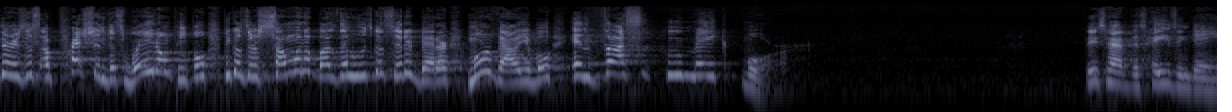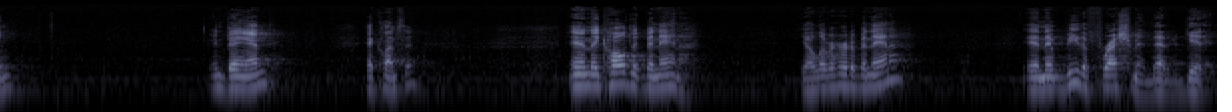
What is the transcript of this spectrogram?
There is this oppression, this weight on people because there's someone above them who's considered better, more valuable, and thus who make more. These have this hazing game in band at Clemson. And they called it Banana. Y'all ever heard of Banana? And it would be the freshmen that would get it.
